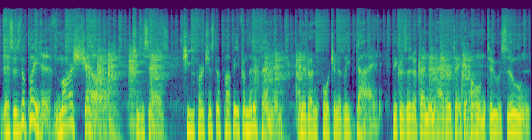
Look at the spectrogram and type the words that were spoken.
This is the plaintiff, Marshall. She says she purchased a puppy from the defendant and it unfortunately died because the defendant had her take it home too soon.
